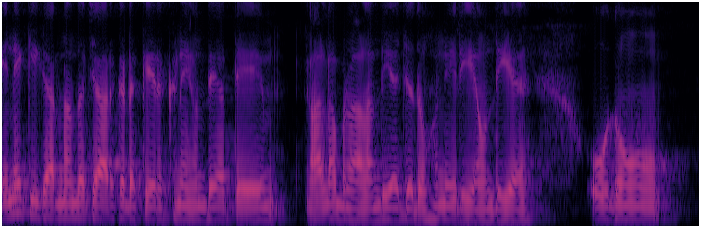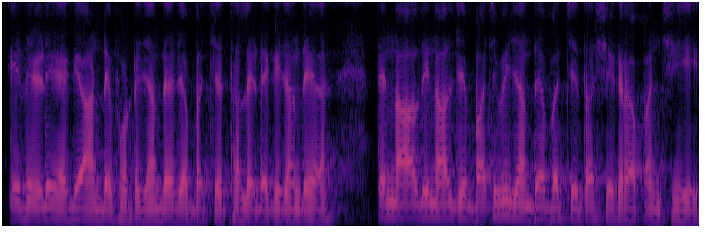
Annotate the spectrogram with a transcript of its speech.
ਇਹਨੇ ਕੀ ਕਰਨਾ ਹੁੰਦਾ, ਚਾਰ ਕੜਕੇ ਰੱਖਣੇ ਹੁੰਦੇ ਆ ਤੇ ਆਲਣਾ ਬਣਾ ਲੈਂਦੀ ਹੈ, ਜਦੋਂ ਹਨੇਰੀ ਆਉਂਦੀ ਹੈ, ਉਦੋਂ ਇਹਦੇ ਜਿਹੜੇ ਹੈਗੇ ਆਂਡੇ ਫੁੱਟ ਜਾਂਦੇ ਆ ਜਾਂ ਬੱਚੇ ਥੱਲੇ ਡਿੱਗ ਜਾਂਦੇ ਆ। ਤੇ ਨਾਲ ਦੀ ਨਾਲ ਜੇ ਬਚ ਵੀ ਜਾਂਦੇ ਆ ਬੱਚੇ ਤਾਂ ਸ਼ਿਕਰਾ ਪੰਛੀ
